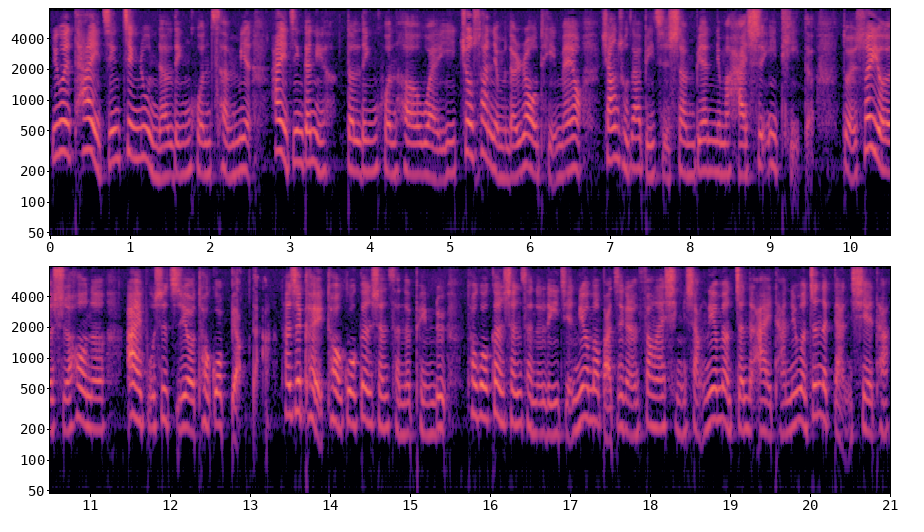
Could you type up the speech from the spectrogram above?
因为他已经进入你的灵魂层面，他已经跟你的灵魂合为一，就算你们的肉体没有相处在彼此身边，你们还是一体的。对，所以有的时候呢，爱不是只有透过表达，它是可以透过更深层的频率，透过更深层的理解。你有没有把这个人放在心上？你有没有真的爱他？你有没有真的感谢他？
